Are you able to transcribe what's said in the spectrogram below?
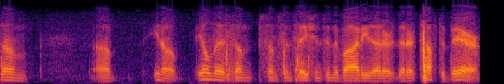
some uh, you know illness, some some sensations in the body that are that are tough to bear.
